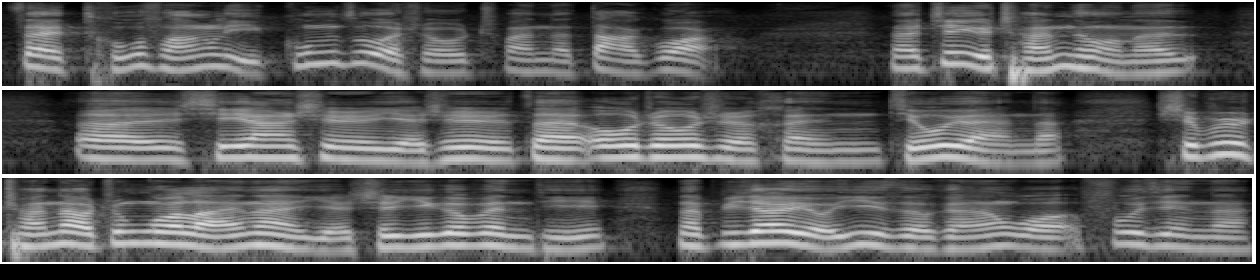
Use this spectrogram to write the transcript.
在图房里工作时候穿的大褂儿，那这个传统呢，呃，实际上是也是在欧洲是很久远的，是不是传到中国来呢，也是一个问题。那比较有意思，可能我父亲呢，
